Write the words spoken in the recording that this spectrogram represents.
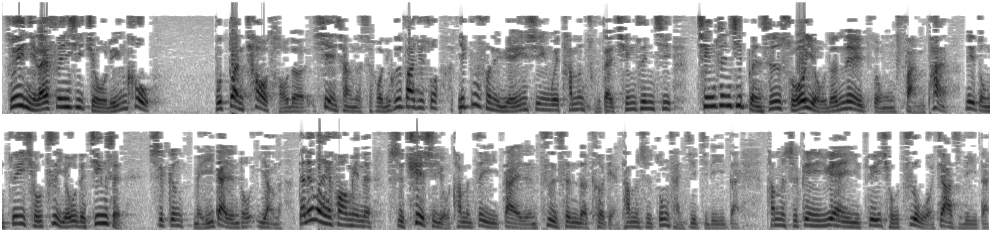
所以你来分析九零后。不断跳槽的现象的时候，你会发觉说，一部分的原因是因为他们处在青春期，青春期本身所有的那种反叛、那种追求自由的精神，是跟每一代人都一样的。但另外一方面呢，是确实有他们这一代人自身的特点，他们是中产阶级的一代，他们是更愿意追求自我价值的一代，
